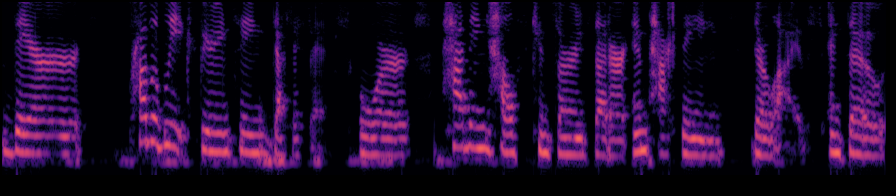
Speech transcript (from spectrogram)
they're probably experiencing deficits or having health concerns that are impacting their lives. And so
